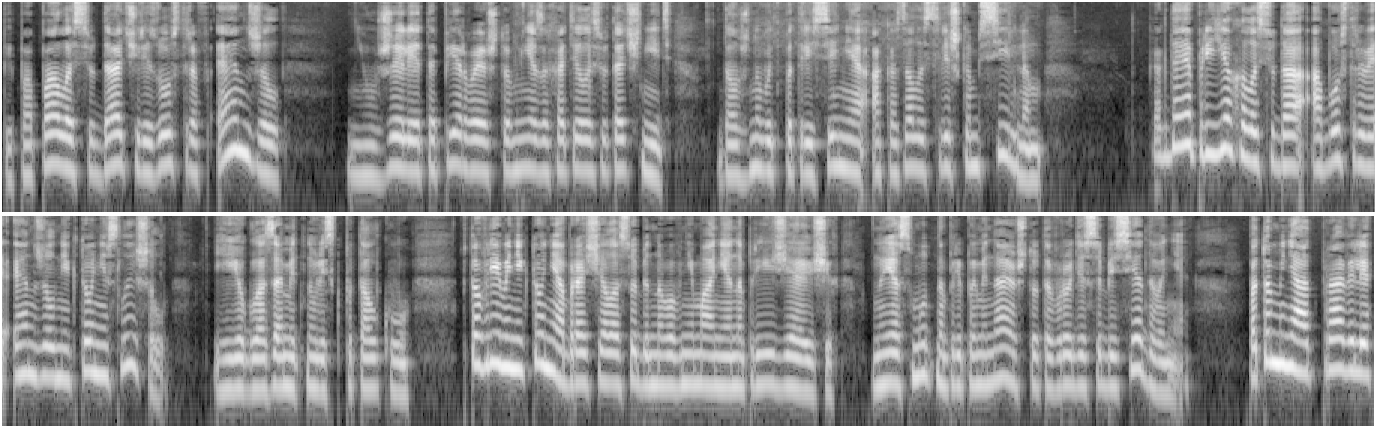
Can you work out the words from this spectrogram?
Ты попала сюда через остров Энджел. Неужели это первое, что мне захотелось уточнить? Должно быть, потрясение оказалось слишком сильным. Когда я приехала сюда, об острове Энджел никто не слышал. Ее глаза метнулись к потолку. В то время никто не обращал особенного внимания на приезжающих, но я смутно припоминаю что-то вроде собеседования. Потом меня отправили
